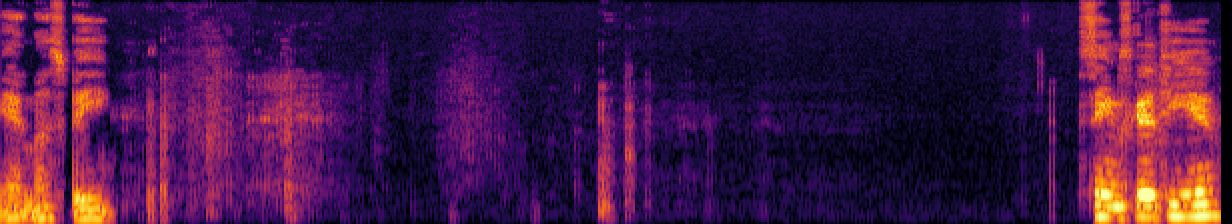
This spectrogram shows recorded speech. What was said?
Yeah, it must be. Seems good to you?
